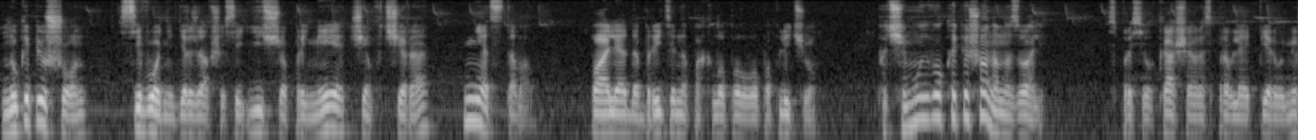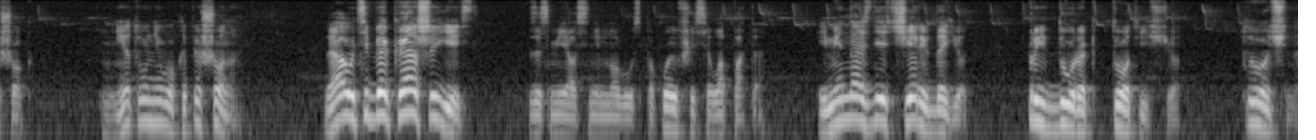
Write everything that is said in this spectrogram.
Но капюшон, сегодня державшийся еще прямее, чем вчера, не отставал. Паля одобрительно похлопал его по плечу. «Почему его капюшоном назвали?» — спросил Каша, расправляя первый мешок. «Нет у него капюшона». «Да у тебя каша есть!» — засмеялся немного успокоившийся Лопата. «Имена здесь червь дает. Придурок тот еще!» «Точно!»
